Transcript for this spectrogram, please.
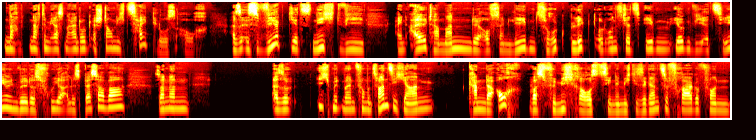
nach, nach dem ersten Eindruck erstaunlich zeitlos auch. Also es wirkt jetzt nicht wie ein alter Mann, der auf sein Leben zurückblickt und uns jetzt eben irgendwie erzählen will, dass früher alles besser war, sondern also ich mit meinen 25 Jahren kann da auch was für mich rausziehen, nämlich diese ganze Frage von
